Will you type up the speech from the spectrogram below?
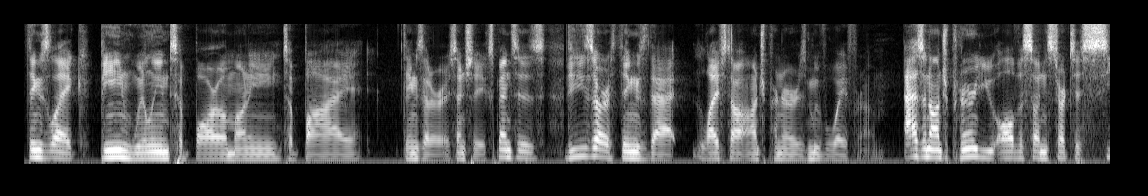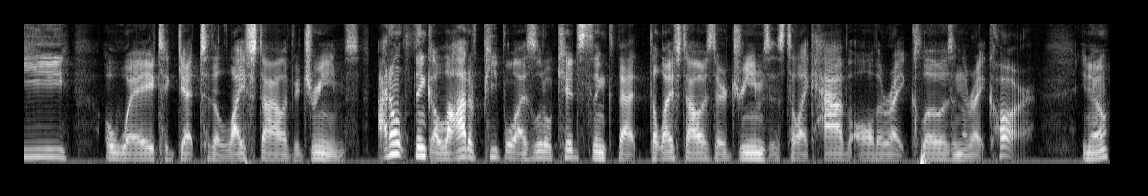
Things like being willing to borrow money to buy things that are essentially expenses. These are things that lifestyle entrepreneurs move away from. As an entrepreneur, you all of a sudden start to see a way to get to the lifestyle of your dreams. I don't think a lot of people as little kids think that the lifestyle is their dreams is to like have all the right clothes and the right car. You know,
